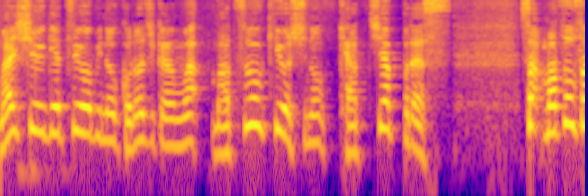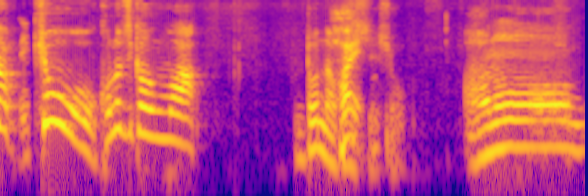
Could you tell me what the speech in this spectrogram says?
毎週月曜日のこの時間は松尾清のキャッチアップです。さあ松尾さん今日この時間はどんな話でしょう、あのー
